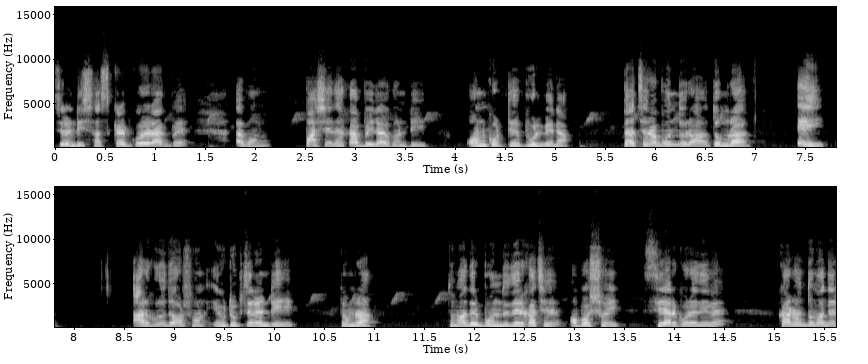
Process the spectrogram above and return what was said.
চ্যানেলটি সাবস্ক্রাইব করে রাখবে এবং পাশে থাকা বেল আইকনটি অন করতে ভুলবে না। তাছাড়া বন্ধুরা, তোমরা এই আরগুলো দর্শন ইউটিউব চ্যানেলটি তোমরা তোমাদের বন্ধুদের কাছে অবশ্যই শেয়ার করে দিবে, কারণ তোমাদের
